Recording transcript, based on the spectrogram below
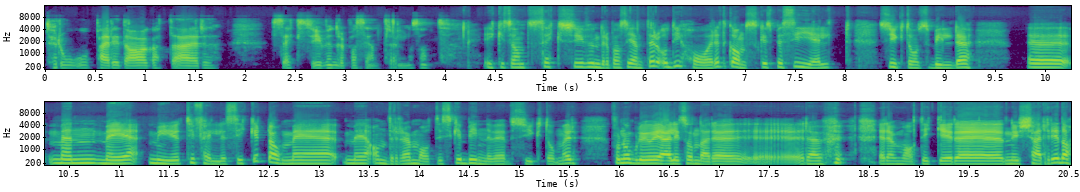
tro per i dag at det er 600-700 pasienter eller noe sånt. Ikke sant. 600-700 pasienter, og de har et ganske spesielt sykdomsbilde. Eh, men med mye til felles, sikkert, da, med, med andre revmatiske bindevevsykdommer. For nå blir jo jeg litt sånn der revmatiker-nysgjerrig, da.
